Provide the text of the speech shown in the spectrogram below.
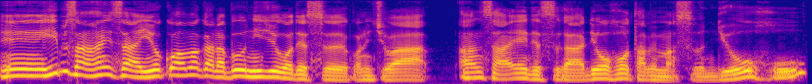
えー、ヒブさんハイさん横浜からブー25です。こんにちは。アンサー A ですが両方食べます。両方？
